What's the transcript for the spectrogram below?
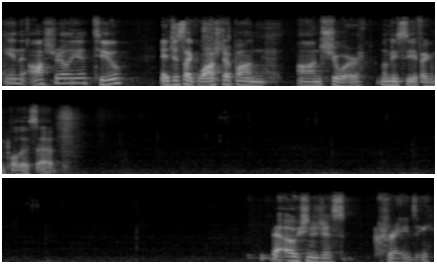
in Australia too. It just like washed up on on shore. Let me see if I can pull this up. The ocean is just crazy.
